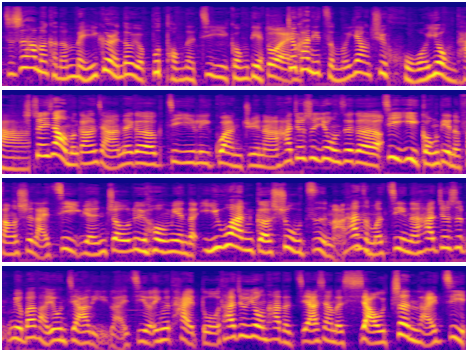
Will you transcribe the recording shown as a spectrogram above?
只是他们可能每一个人都有不同的记忆宫殿，对，就看你怎么样去活用它。所以像我们刚刚讲的那个记忆力冠军。啊，他就是用这个记忆宫殿的方式来记圆周率后面的一万个数字嘛。他怎么记呢？他就是没有办法用家里来记了，因为太多，他就用他的家乡的小镇来记，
